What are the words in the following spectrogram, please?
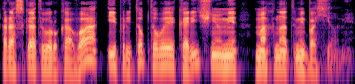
раскатывая рукава и притоптывая коричневыми мохнатыми бахилами.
